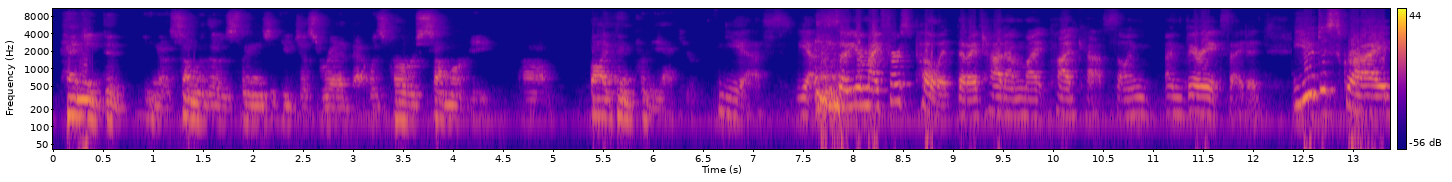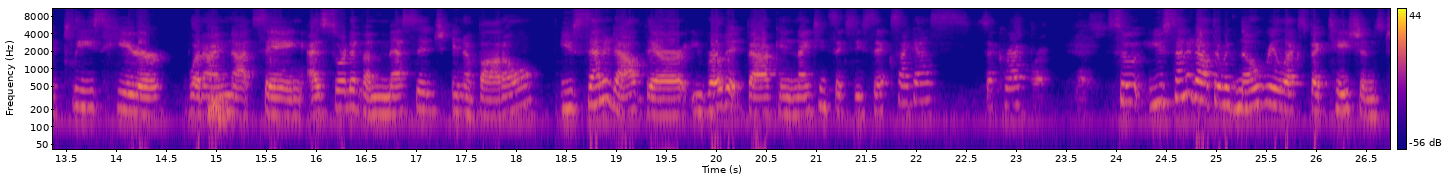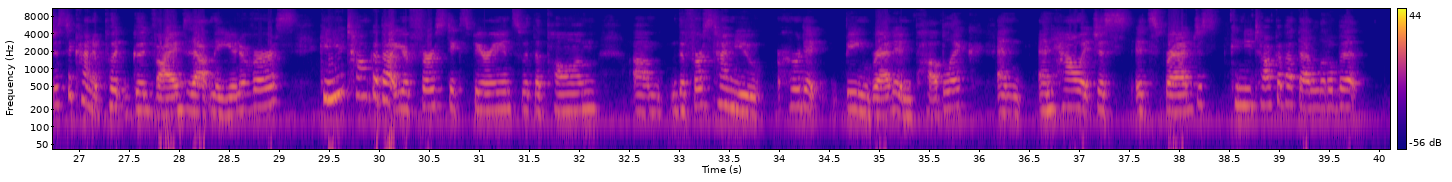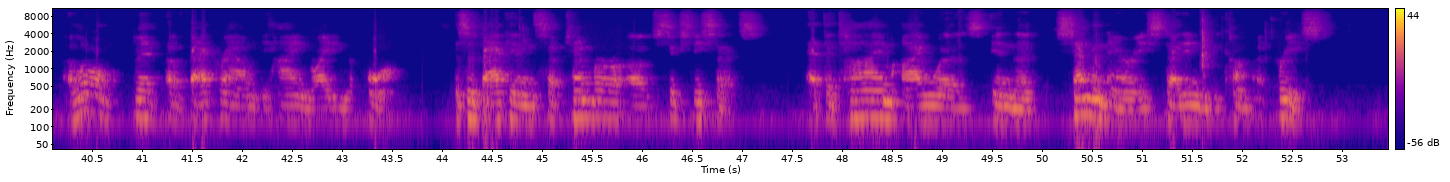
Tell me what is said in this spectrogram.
Penny did, you know, some of those things that you just read. That was her summary, uh, but I think pretty accurate. Yes, yes. So you're my first poet that I've had on my podcast, so I'm I'm very excited. You describe please hear what I'm not saying as sort of a message in a bottle. You sent it out there. You wrote it back in 1966, I guess. Is that correct? Correct. So you sent it out there with no real expectations, just to kind of put good vibes out in the universe. Can you talk about your first experience with the poem, um, the first time you heard it being read in public, and and how it just it spread? Just can you talk about that a little bit? A little bit of background behind writing the poem. This is back in September of '66. At the time, I was in the seminary studying to become a priest.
